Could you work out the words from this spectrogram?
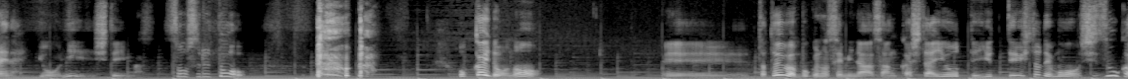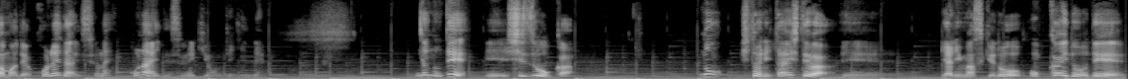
れないようにしています。そうすると、北海道の、えー、例えば僕のセミナー参加したいよって言ってる人でも、静岡までは来れないですよね。来ないですよね、基本的にね。なので、えー、静岡の人に対しては、えー、やりますけど、北海道で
